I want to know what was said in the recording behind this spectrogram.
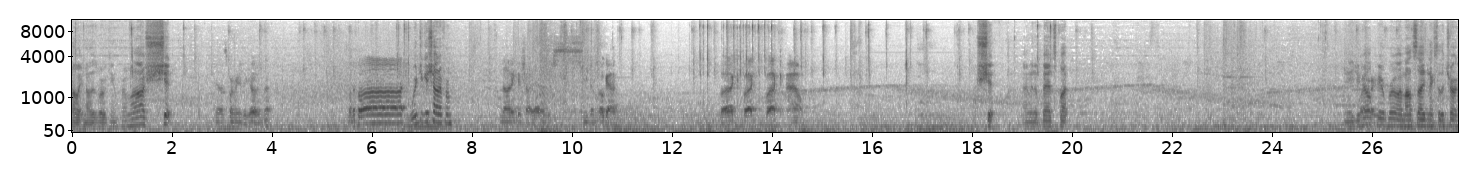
Oh wait, no, this is where we came from. Oh shit! Yeah, that's where we need to go, isn't it? Motherfuck! Where'd you get shot at from? No, I didn't get shot yet. I just shoot them. Oh god. Fuck, fuck, fuck. Ow. Oh, shit, I'm in a bad spot. I need your Where help here, bro. I'm outside next to the truck.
